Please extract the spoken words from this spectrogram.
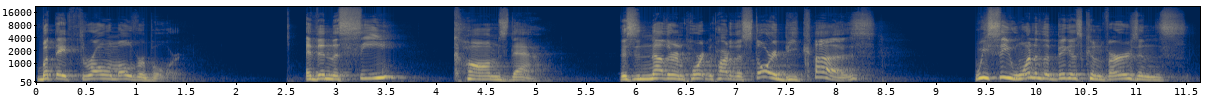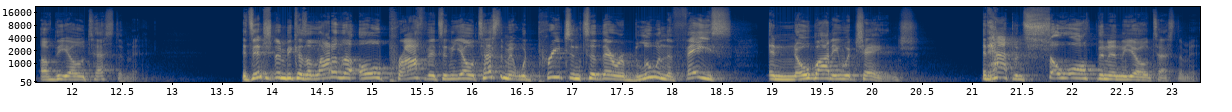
but they throw him overboard. And then the sea calms down. This is another important part of the story because we see one of the biggest conversions of the Old Testament. It's interesting because a lot of the old prophets in the Old Testament would preach until they were blue in the face and nobody would change. It happens so often in the Old Testament.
